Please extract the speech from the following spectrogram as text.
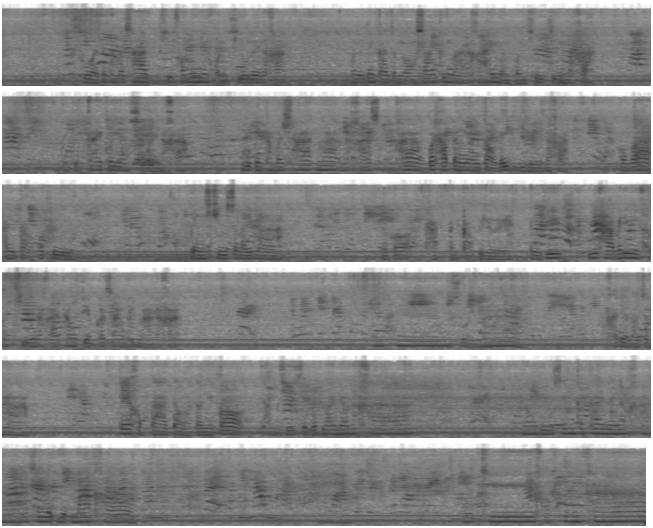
สวยเป็นธรรมชาติที่เขาไม่มีขนคิ้วเลยนะคะ วันนี้เป็นการจำลองสร้างขึ้นมานะคะ ให้เหมือนขนคิ้วจริงนะคะดูใกล้ๆก็ยังสวยนะคะ ดูเป็นธรรมชาติมากนะคะสองข้างก็ทับอันงานเก่าได้ดีเลยนะคะ เพราะว่าอันเก่าก็คือ เป็นคิ้วสไลด์มา แล้วก็ทับอันเก่าไปเลย โดยที่ลูกค้าไม่ได้มีขนคิ้วนะคะช่างเจี๊ยบก็สร้างขึ้นมานะคะสวยมากค่ะเดี๋ยวเราจะมาแก้ขอบตาต่อตอนนี้ก็ทำคิ้วเสร็จเรียบร้อยแล้วนะคะ ดูเส้นใกล้ๆเลยนะคะ เส้นละเอียดมากค่ะ โอเค ขอบคุณค่ะ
